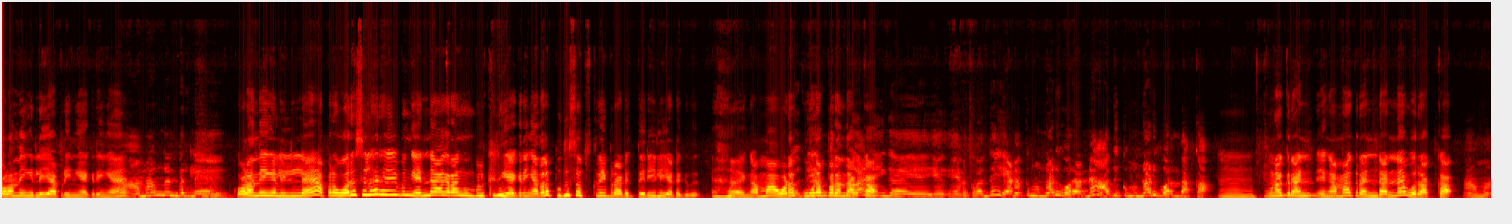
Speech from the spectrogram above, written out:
குழந்தைங்க இல்லையா அப்படின்னு கேக்குறீங்க. ஆமாங்க நண்பர்களே. குழந்தைங்கள். இல்ல. அப்புறம் ஒரு சிலர் இவங்க என்ன ஆகுறாங்க உங்களுக்குன்னு கேக்குறீங்க. அதெல்லாம் புது சப்ஸ்கிரைபராட்டுக்கு தெரியலையாட்டுக்குது. எங்க அம்மாவோட கூட பிறந்த அக்கா. நீங்க எ- எ- எனக்கு வந்து எனக்கு முன்னாடி ஒரு அண்ணன் அதுக்கு முன்னாடி பிறந்த அக்கா. ம். உனக்கு ரெண்டு எங்க அம்மாவுக்கு ரெண்டு அண்ணன் ஒரு அக்கா. ஆமா.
